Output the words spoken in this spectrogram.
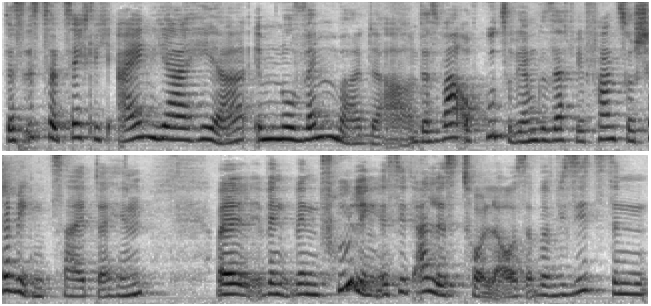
das ist tatsächlich ein Jahr her, im November da. Und das war auch gut so. Wir haben gesagt, wir fahren zur schäbigen Zeit dahin. Weil wenn, wenn Frühling ist, sieht alles toll aus. Aber wie sieht es denn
